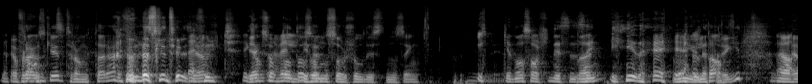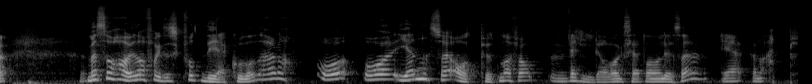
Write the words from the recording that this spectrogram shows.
det Ja, for det er ganske trangt her, ja. Det er fullt. Det er fullt, ikke Jeg er ikke så opptatt av sånn social distancing. Ikke noe social distancing i det Mye hele lettere, tatt. gitt. Ja. Ja. Men så har vi da faktisk fått dekoda det her, da. Og, og igjen så er outputen da fra veldig avansert analyse er en app.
